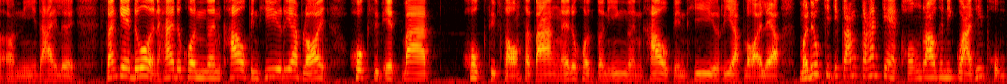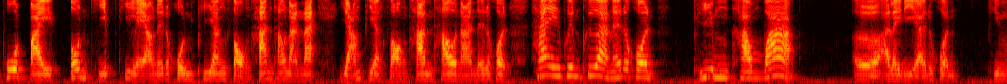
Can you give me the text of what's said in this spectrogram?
ตอนนี้ได้เลย สังเกตดูนะฮะทุกคนเงินเข้าเป็นที่เรียบร้อย 61 บาท 62 สตางค์นะทุกคนตัวนี้เงินเข้าเป็นที่เรียบร้อยแล้ว มาดูกิจกรรมการแจกของเรากันดีกว่าที่ผมพูดไปต้นคลิปที่แล้วนะทุกคนเพียง 2 ท่านเท่านั้นนะย้ำเพียง 2 ท่านเท่านั้นนะทุกคน ให้เพื่อนๆนะทุกคน พิมพ์คำว่าเอออะไรดีอะทุกคนพิมพ์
